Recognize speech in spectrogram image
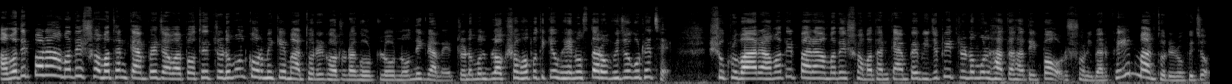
আমাদের পাড়া, আমাদের সমাধান ক্যাম্পে যাওয়ার পথে তৃণমূল কর্মীকে মারধরের ঘটনা ঘটল নন্দীগ্রামে। তৃণমূল ব্লক সভাপতিকেও হেনস্তার অভিযোগ উঠেছে। শুক্রবার আমাদের পাড়া, আমাদের সমাধান ক্যাম্পে বিজেপি তৃণমূল হাতাহাতির পর শনিবার ফের মারধরের অভিযোগ।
